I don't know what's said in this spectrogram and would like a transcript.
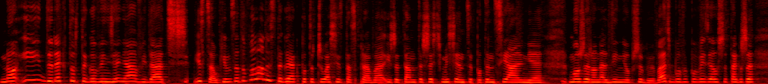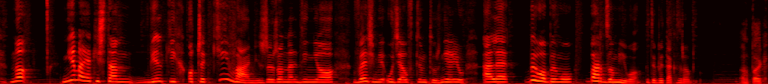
No i dyrektor tego więzienia widać jest całkiem zadowolony z tego, jak potoczyła się ta sprawa i że tam te 6 miesięcy potencjalnie może Ronaldinho przybywać, bo wypowiedział się tak, że no nie ma jakichś tam wielkich oczekiwań, że Ronaldinho weźmie udział w tym turnieju, ale byłoby mu bardzo miło, gdyby tak zrobił. A tak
